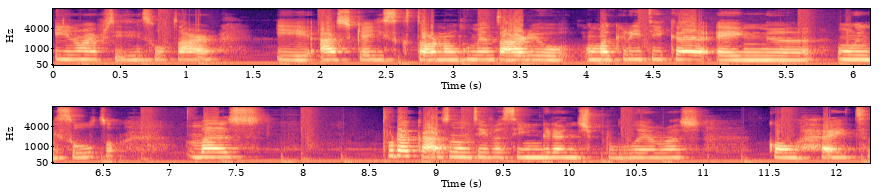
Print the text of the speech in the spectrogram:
e não é preciso insultar e acho que é isso que torna um comentário, uma crítica em uh, um insulto, mas por acaso não tive assim grandes problemas com hate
